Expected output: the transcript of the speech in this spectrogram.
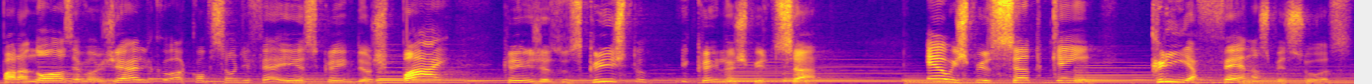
Para nós evangélicos, a confissão de fé é isso: creio em Deus Pai, creio em Jesus Cristo e creio no Espírito Santo. É o Espírito Santo quem cria fé nas pessoas.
